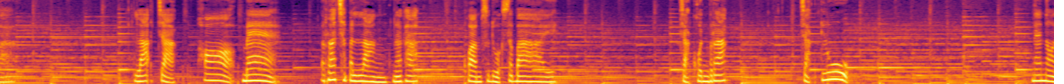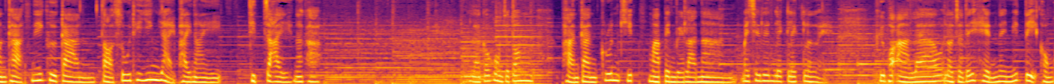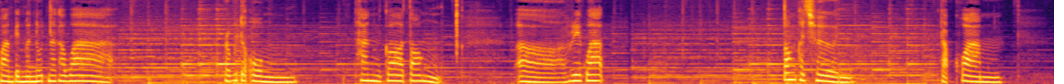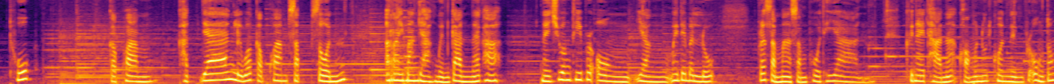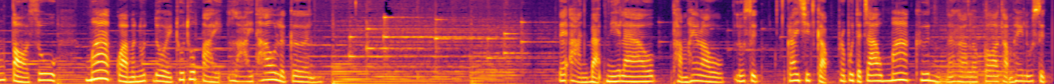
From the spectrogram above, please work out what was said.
ละจากพ่อแม่ ราชบัลลังก์นะคะ ความสะดวกสบาย จากคนรัก จากลูก แน่นอนค่ะ นี่คือการต่อสู้ที่ยิ่งใหญ่ภายในจิตใจนะคะ แล้วก็คงจะต้องผ่านการกรุ่นคิดมาเป็นเวลานาน ไม่ใช่เรื่องเล็ก ๆ เลย คือพออ่านแล้วเราจะได้เห็นในมิติของความเป็นมนุษย์นะคะว่า พระพุทธองค์ท่านก็ต้องเออเรียกว่า ต้องเผชิญ กับความทุกข์ กับความขัดแย้งหรือว่ากับความสับสนอะไรบางอย่างเหมือนกันนะคะ ในช่วงที่พระองค์ยังไม่ได้บรรลุพระสัมมาสัมโพธิญาณ คือในฐานะของมนุษย์คนหนึ่ง พระองค์ต้องต่อสู้มากกว่ามนุษย์โดยทั่ว ๆ ไปหลายเท่าเหลือเกิน ได้อ่านแบบนี้แล้วทำให้เรารู้สึกใกล้ชิดกับพระพุทธเจ้ามากขึ้นนะคะ แล้วก็ทำให้รู้สึก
